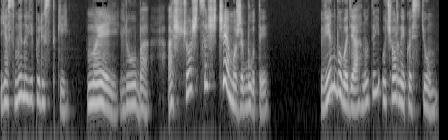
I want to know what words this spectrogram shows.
ясминові пелюстки. Мей, Люба, а що ж це ще може бути? Він був одягнутий у чорний костюм,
